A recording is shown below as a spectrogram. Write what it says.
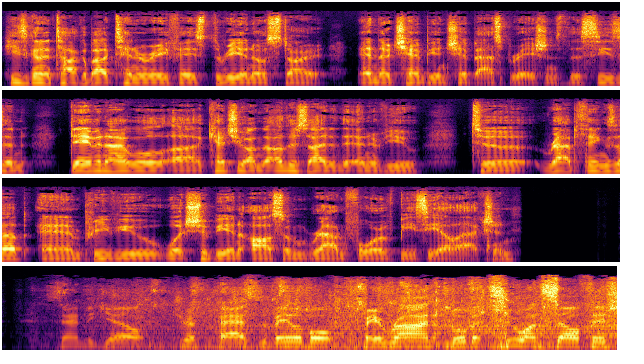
He's going to talk about Tenerife's 3 0 start and their championship aspirations this season. Dave and I will uh, catch you on the other side of the interview to wrap things up and preview what should be an awesome round four of BCL action. San Miguel, drift pass is available. Beiran, a little bit too unselfish.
